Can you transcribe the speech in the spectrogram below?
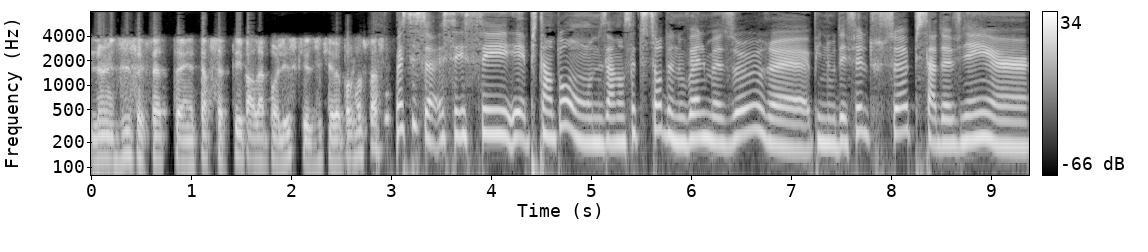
Lundi, s'est fait intercepter par la police qui a dit qu'il n'y avait pas le droit de se passer. Mais c'est ça. C'est, c'est... Puis tantôt, on nous annonçait toutes sortes de nouvelles mesures, euh, puis nous défile tout ça, puis ça devient euh,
